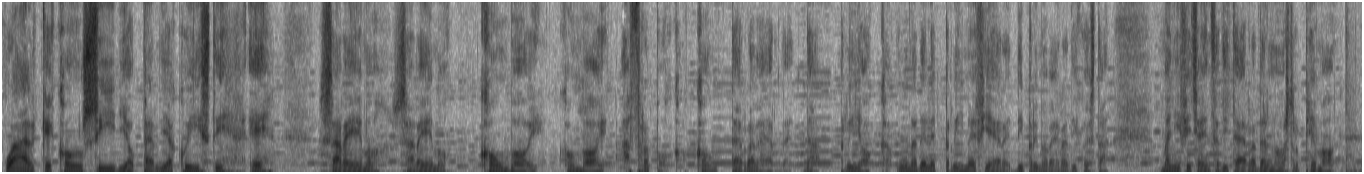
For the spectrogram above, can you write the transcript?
qualche consiglio per gli acquisti e saremo, saremo con voi, con voi a fra poco, con Terra Verde da Priocca, una delle prime fiere di primavera di questa magnificenza di terra del nostro Piemonte.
